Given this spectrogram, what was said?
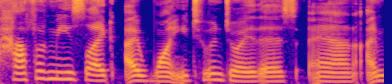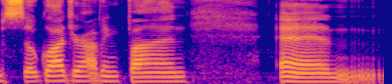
half of me is like I want you to enjoy this and I'm so glad you're having fun and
